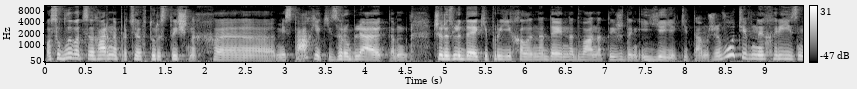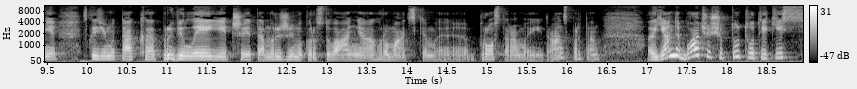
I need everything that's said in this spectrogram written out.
Особливо це гарно працює в туристичних е, містах, які заробляють там через людей, які приїхали на день, на два, на тиждень, і є, які там живуть, і в них різні, скажімо так, привілеї чи там режими користування громадськими просторами і транспортом. Я не бачу, щоб тут от якісь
